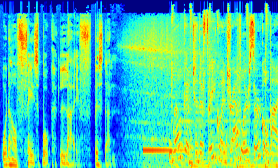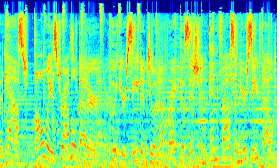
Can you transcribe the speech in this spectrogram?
oder auf Facebook live. Bis dann. Welcome to the Frequent Traveler Circle podcast. Always travel better. Put your seat into an upright position and fasten your seatbelt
